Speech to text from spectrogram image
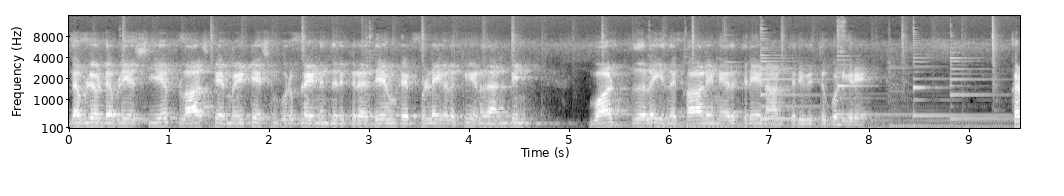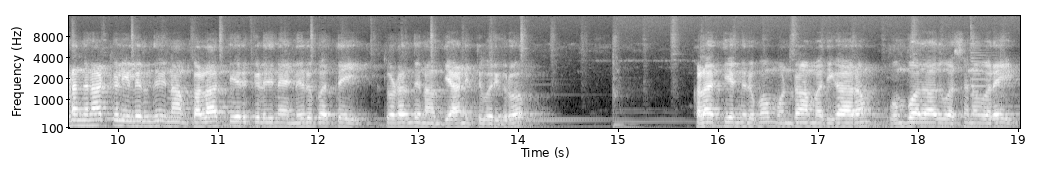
டபிள்யூடபிள்யூசிஎஃப் லாஸ்ட் டே மெடிடேஷன் குரூப்பில் இணைந்திருக்கிற தேவனுடைய பிள்ளைகளுக்கு எனது அன்பின் வாழ்த்துதலை இந்த காலை நேரத்திலே நான் தெரிவித்துக் கொள்கிறேன். கடந்த நாட்களிலிருந்து நாம் கலாத்தியருக்கு எழுதின நிருபத்தை தொடர்ந்து நாம் தியானித்து வருகிறோம். கலாத்தியர் நிருபம் ஒன்றாம் அதிகாரம் ஒன்பதாவது வசனம் வரை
